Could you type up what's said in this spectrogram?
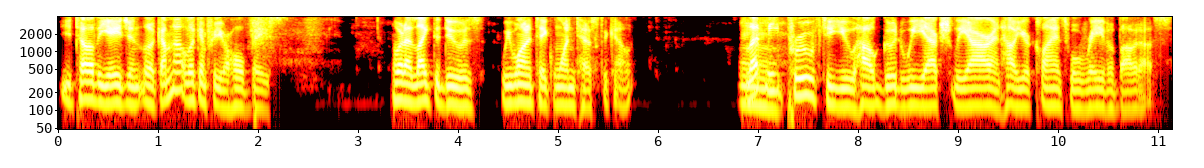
you tell the agent, look, I'm not looking for your whole base. What I'd like to do is we want to take one test account. Mm. Let me mm. prove to you how good we actually are and how your clients will rave about us.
